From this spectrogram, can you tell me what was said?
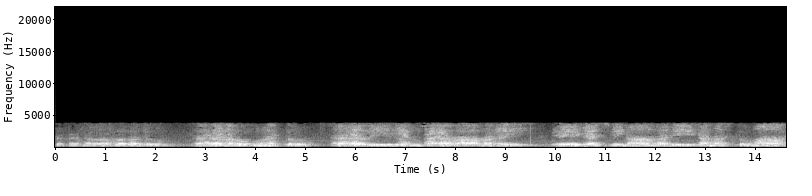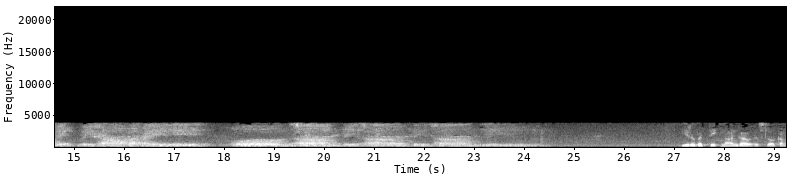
सकनावतु सकनौ पुनक्तु सकवीर्यङ्करवावहै तेजस्विनावधीतमस्तु मा विद्विषावहै ॐ शान्ति शान्ति शान्ति இருபத்தி நான்காவது ஸ்லோகம்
